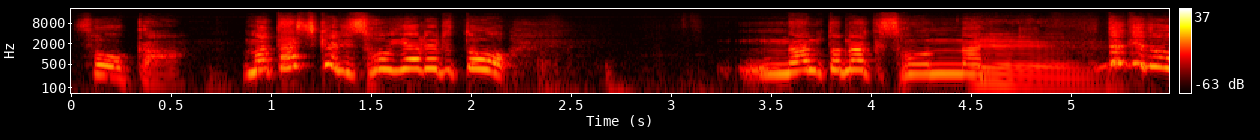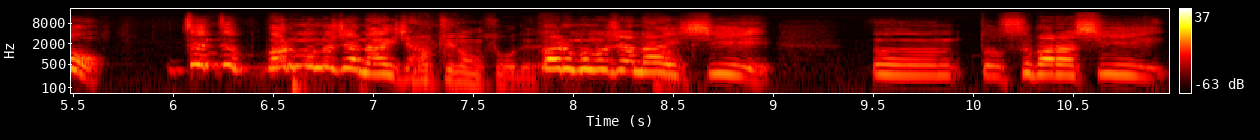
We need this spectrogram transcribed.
そうか。まあ確かにそう言われるとなんとなくそんな、ええ。だけど全然悪者じゃないじゃん。もちろんそうです。悪者じゃないし、うーんと素晴らしい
